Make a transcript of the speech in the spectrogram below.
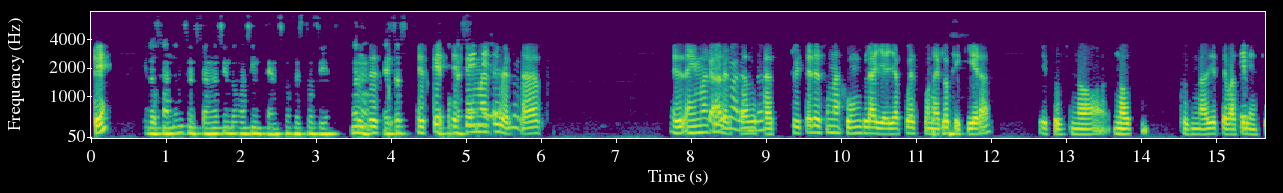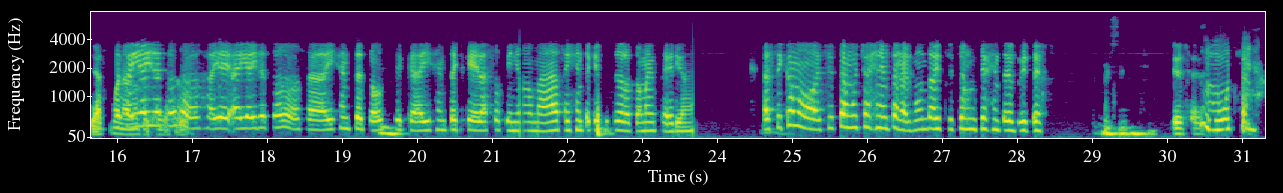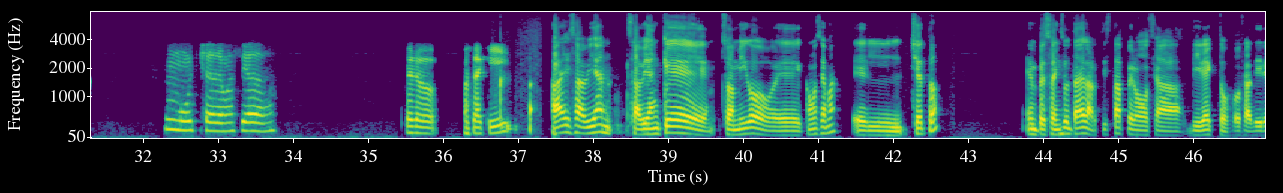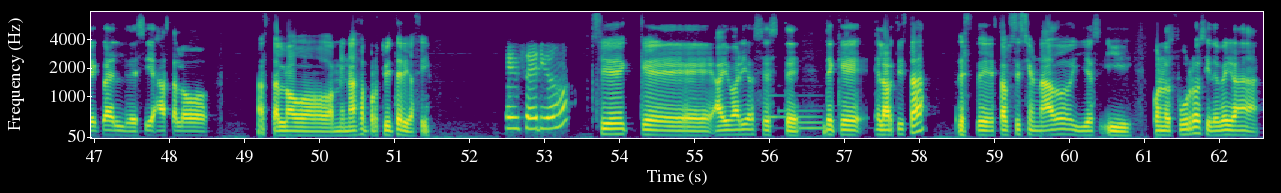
¿Qué? Que los fandoms se están haciendo más intensos estos días. Bueno, pues es, es, que, es que hay más libertad. hay más libertad. O sea, Twitter es una jungla y allá puedes poner lo que quieras y pues no, no, pues nadie te va a silenciar. Pues bueno, ahí hay de todo, ahí, hay de todo, o sea, hay gente tóxica, hay gente que da su opinión más, hay gente que sí se lo toma en serio. Así como existe mucha gente en el mundo, existe mucha gente en Twitter. Mucha. Mucha, demasiada. Pero, o sea, aquí... Ay, ¿sabían, sabían que su amigo, eh, ¿cómo se llama? El Cheto empezó a insultar al artista, pero, o sea, directo, o sea, directo, él decía, hasta lo, hasta lo amenaza por Twitter y así. ¿En serio? Sí, que hay varias, este, de que el artista, este, está obsesionado y es, y con los furros y debe ir a,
